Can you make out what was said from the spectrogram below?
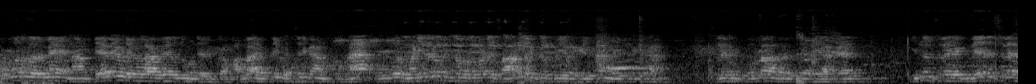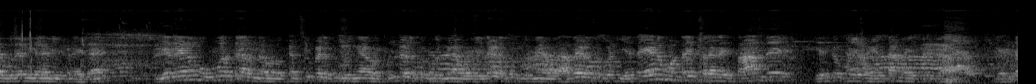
ஒவ்வொருவருமே நாம் தேவையுடையவர்களாக இருந்து கொண்டிருக்கிறோம். அல்லா எப்படி வச்சிருக்கான்னு சொன்னா ஒவ்வொரு மனிதரும் இன்னொருவரோடு சார்ந்து இருக்கக்கூடியவர்கள் தான் வைத்திருக்கிறாங்க சிலருக்கு பொருளாதார தேவையாக இன்னும் சிலருக்கு வேறு சில உதவிகள் அடிப்படையில ஏதேனும் ஒவ்வொருத்தரும் அந்த ஒரு கட்சிப்பு எடுத்து கொடுங்க ஒரு துண்டு எடுத்து கொடுங்க ஒரு இதை எடுத்து கொடுங்க ஒரு அதை எடுத்து கொடுங்க. ஏதேனும் ஒன்றை பிறரை சார்ந்து இருக்கக்கூடியவர்கள் தான் வைத்திருக்காங்க எந்த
